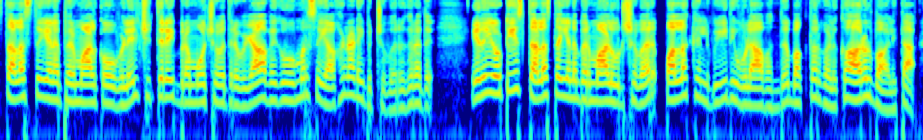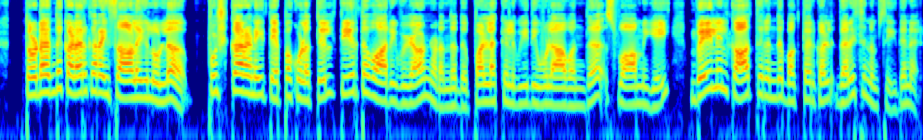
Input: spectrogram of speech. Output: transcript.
ஸ்தலஸ்தயன பெருமாள் கோவிலில் சித்திரை பிரம்மோற்சவ திருவிழா வெகு விமர்சையாக நடைபெற்று வருகிறது. இதையொட்டி ஸ்தலஸ்தயன பெருமாள் உற்சவர் பல்லக்கில் வீதி உலா வந்து பக்தர்களுக்கு அருள்பாலித்தார். தொடர்ந்து கடற்கரை சாலையில் உள்ள புஷ்கரணி தெப்பகுளத்தில் தீர்த்தவாரி விழா நடந்தது. பல்லக்கில் வீதி உலா வந்த சுவாமியை வெயிலில் காத்திருந்து பக்தர்கள் தரிசனம் செய்தனர்.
